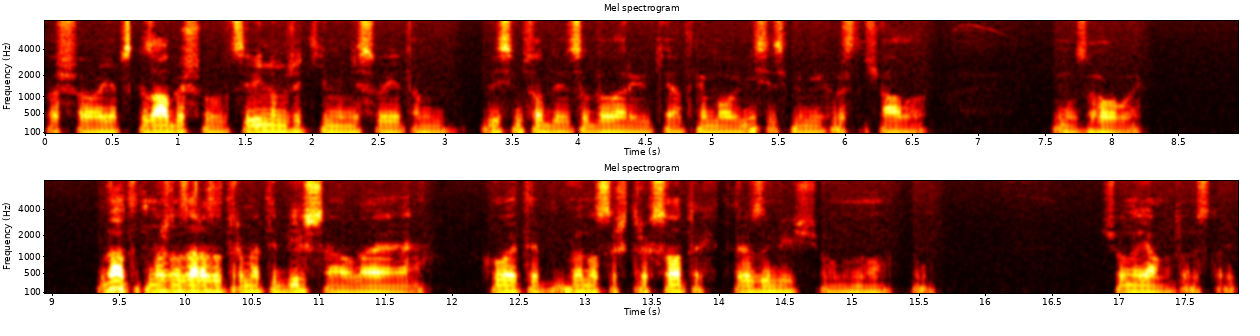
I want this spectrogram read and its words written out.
То, що я б сказав би, що в цивільному житті мені свої там 800-900 доларів, які я отримав в місяць, мені їх вистачало ну, з голови. Да, тут можна зараз отримати більше, але коли ти виносиш трьохсотих, ти розумієш, що воно, ну, що воно явно то не стоїть.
